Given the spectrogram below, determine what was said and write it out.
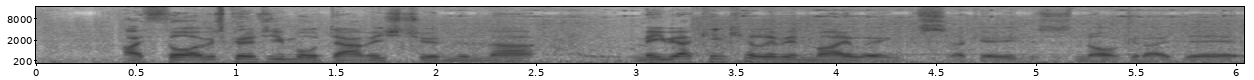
I thought I was going to do more damage to him than that. Maybe I can kill him in my links. Okay, this is not a good idea.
